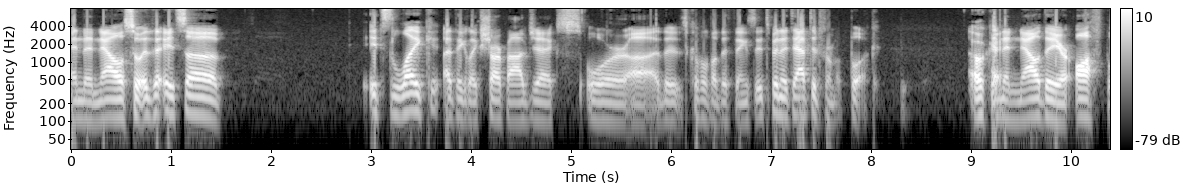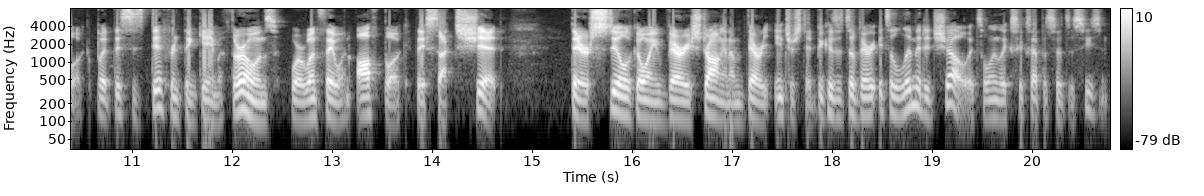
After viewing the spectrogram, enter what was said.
And then now so it's a it's like I think like Sharp Objects or uh, there's a couple of other things. It's been adapted from a book. Okay. And then now they are off book. But this is different than Game of Thrones, where once they went off book, they sucked shit. They're still going very strong, and I'm very interested because it's a very it's a limited show. It's only like six episodes a season.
